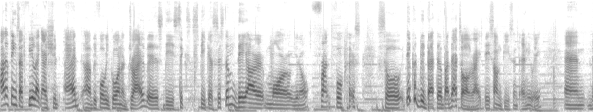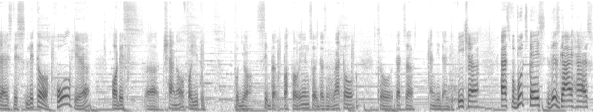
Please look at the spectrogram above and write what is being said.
Other things I feel like I should add uh, before we go on a drive is the six speaker system. They are more, you know, front focused. So they could be better, but that's all right. They sound decent anyway. And there's this little hole here or this uh, channel for you to put your seatbelt buckle in so it doesn't rattle. So that's a handy dandy feature. As for boot space, this guy has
